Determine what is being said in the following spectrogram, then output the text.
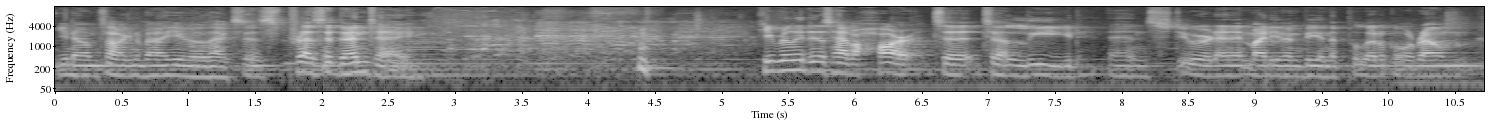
You know, I'm talking about you, Alexis. Presidente. he really does have a heart to, to lead and steward, and it might even be in the political realm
